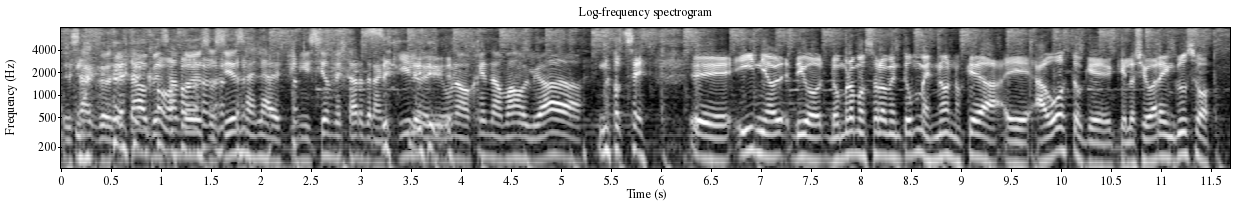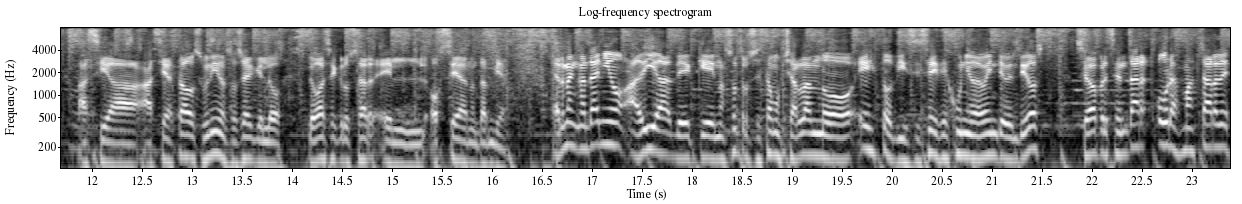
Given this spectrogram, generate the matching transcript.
Exacto, estaba pensando eso, si esa es la definición de estar tranquilo Sí. y una agenda más holgada. no sé. Eh, y digo, nombramos solamente un mes, ¿no? Nos queda eh, agosto que, que lo llevará incluso hacia, hacia Estados Unidos, o sea que lo, lo hacer cruzar el océano también. Hernán Cataño, a día de que nosotros estamos charlando esto, 16 de junio de 2022, se va a presentar horas más tarde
